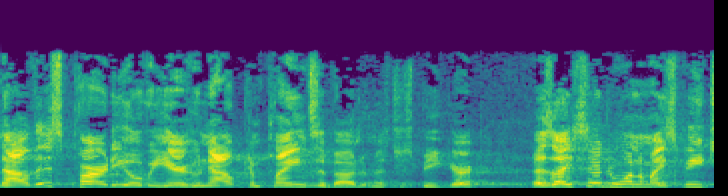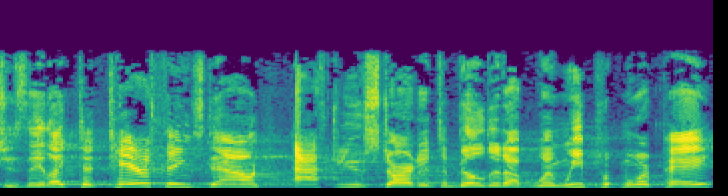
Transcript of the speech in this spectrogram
Now, this party over here who now complains about it, Mr. Speaker, as I said in one of my speeches, they like to tear things down after you've started to build it up. When we put more pay,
